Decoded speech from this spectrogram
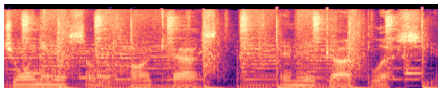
joining us on the podcast, and may God bless you.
